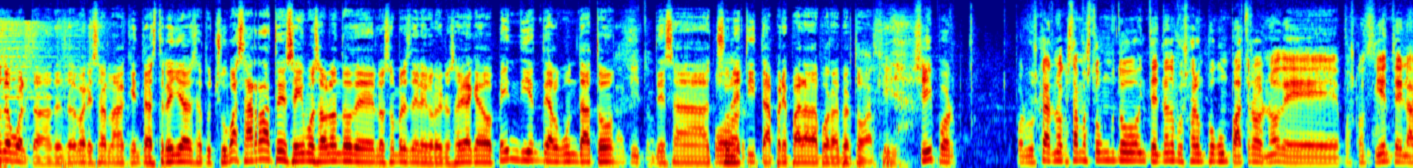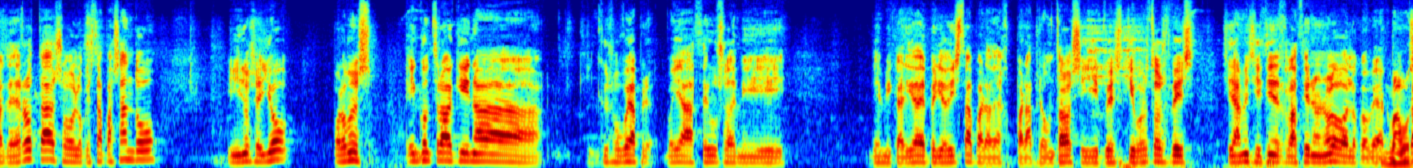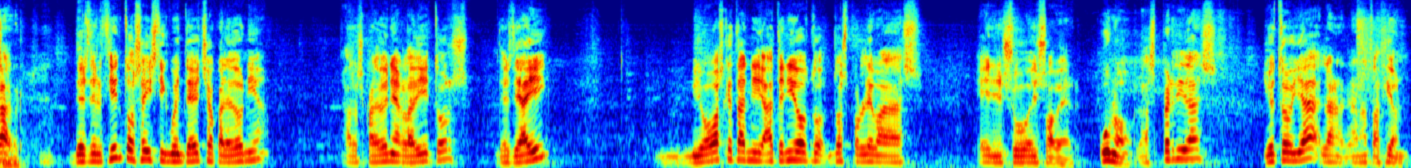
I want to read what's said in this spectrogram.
Estamos de vuelta desde el Barisar, la quinta estrella, Satuchu Basarrate. Seguimos hablando de los hombres de negro y nos había quedado pendiente algún dato Datito. de esa Por- chuletita preparada por Alberto García. Sí, por, por buscar, ¿no? Que estamos todo el mundo intentando buscar un poco un patrón, ¿no? De, pues, coincidente en las derrotas o lo que está pasando. Y no sé, yo, por lo menos, he encontrado aquí una. Incluso voy a, voy a hacer uso de mi, de mi calidad de periodista para, para preguntaros si, ves- si vosotros veis si también si tiene relación o no lo que voy a Vamos a comentar. Desde el 106-58 a Caledonia, a los Caledonia Gladiators, desde ahí, Bilbao Basket ha ni- ha tenido do- dos problemas en su, en su haber. Uno, las pérdidas y otro ya la, la anotación.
